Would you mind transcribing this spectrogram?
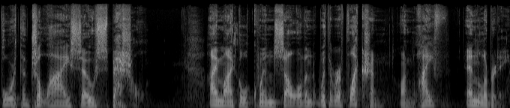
4th of July so special? I'm Michael Quinn Sullivan with a reflection on life and liberty.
